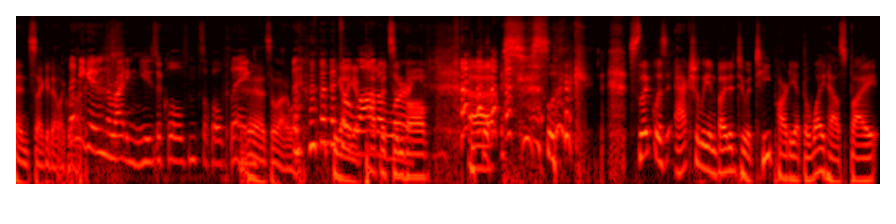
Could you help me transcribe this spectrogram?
and psychedelic then rock. you get into writing musicals and it's a whole thing. Yeah, it's a lot of work. You gotta a get lot of puppets work. involved. Uh, Slick, Slick was actually invited to a tea party at the White House by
